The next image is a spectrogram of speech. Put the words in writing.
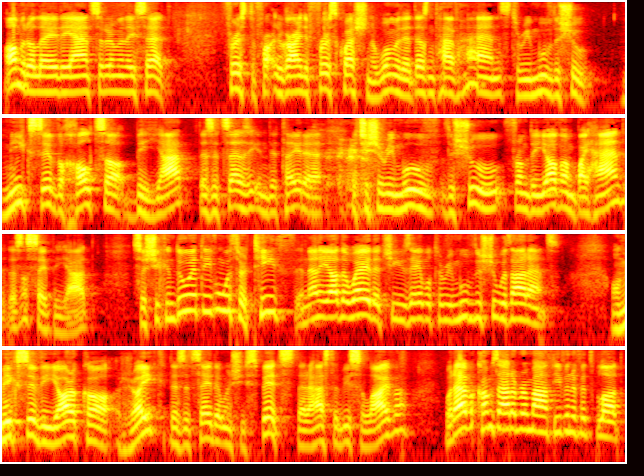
Amrale, they answered him and they said, first regarding the first question, a woman that doesn't have hands to remove the shoe. Miksiv v'cholza biyad. Does it says in the Torah that she should remove the shoe from the yavam by hand? It doesn't say biyad. So she can do it even with her teeth in any other way that she is able to remove the shoe without hands. Or miksiv v'yarka roik. Does it say that when she spits that it has to be saliva? Whatever comes out of her mouth, even if it's blood.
